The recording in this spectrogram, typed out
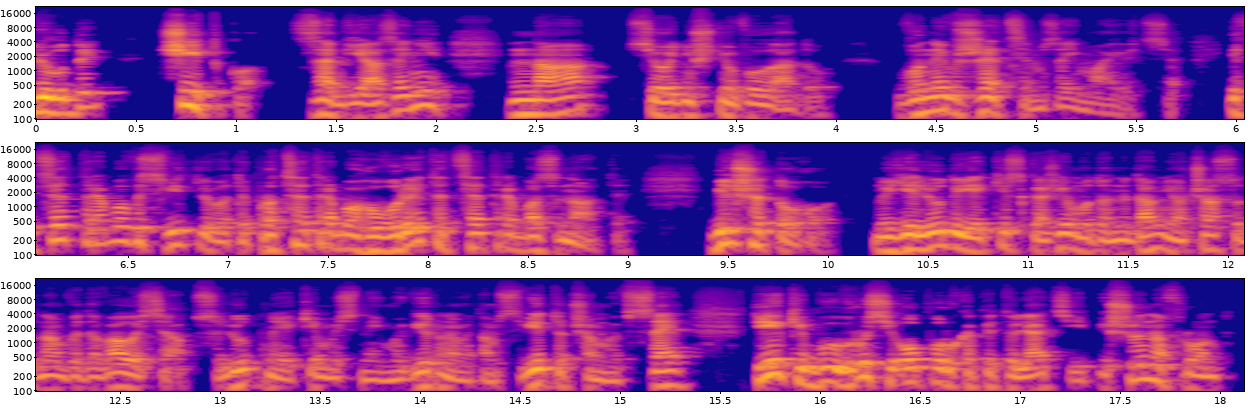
люди, чітко зав'язані на сьогоднішню владу. Вони вже цим займаються, і це треба висвітлювати. Про це треба говорити, це треба знати. Більше того, ну є люди, які, скажімо, до недавнього часу нам видавалися абсолютно якимись неймовірними там світочами, все ті, які були в русі опору капітуляції, пішли на фронт.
